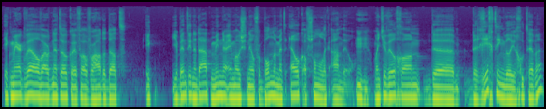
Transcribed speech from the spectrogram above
ik merk wel, waar we het net ook even over hadden... dat je bent inderdaad minder emotioneel verbonden met elk afzonderlijk aandeel. Want je wil gewoon de, de richting wil je goed hebben.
